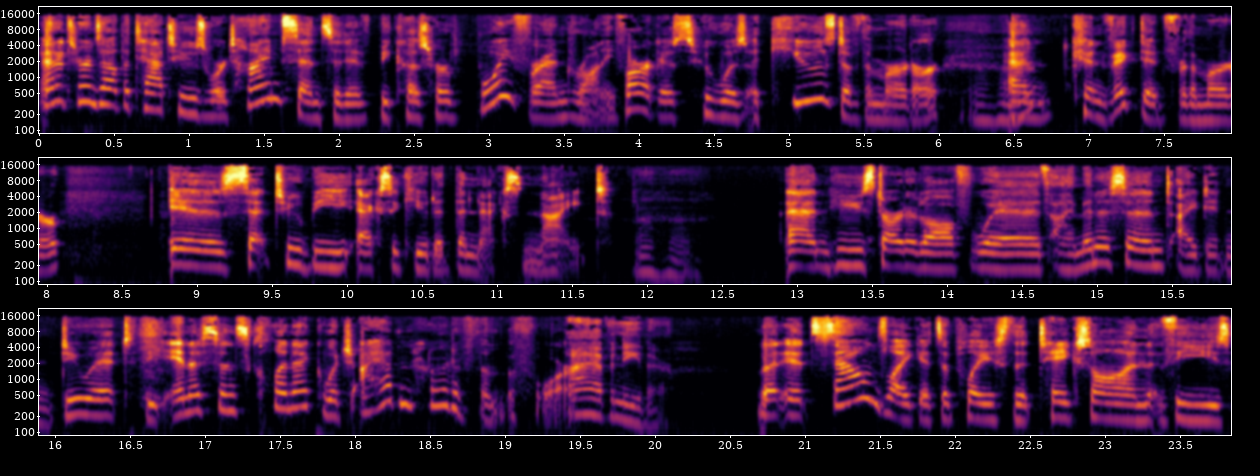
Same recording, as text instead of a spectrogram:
And it turns out the tattoos were time sensitive because her boyfriend, Ronnie Vargas, who was accused of the murder mm-hmm. and convicted for the murder, is set to be executed the next night. Mm-hmm. And he started off with, I'm innocent, I didn't do it. The Innocence Clinic, which I hadn't heard of them before. I haven't either. But it sounds like it's a place that takes on these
